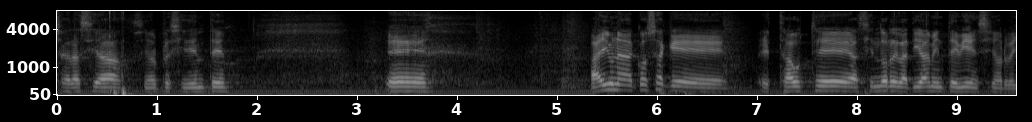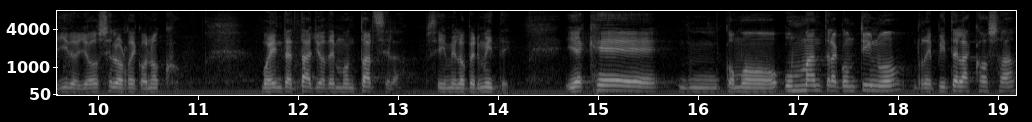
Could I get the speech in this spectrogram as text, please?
Muchas gracias, señor presidente. Eh, hay una cosa que está usted haciendo relativamente bien, señor Bellido, yo se lo reconozco. Voy a intentar yo desmontársela, si me lo permite. Y es que, mm, como un mantra continuo, repite las cosas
